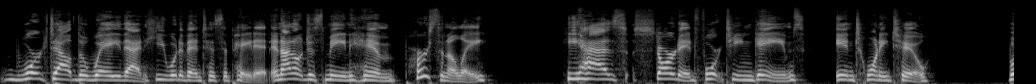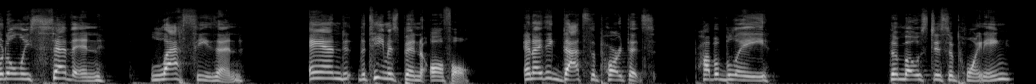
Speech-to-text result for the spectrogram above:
worked out the way that he would have anticipated. And I don't just mean him personally. He has started 14 games in 22, but only seven last season. And the team has been awful. And I think that's the part that's probably the most disappointing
